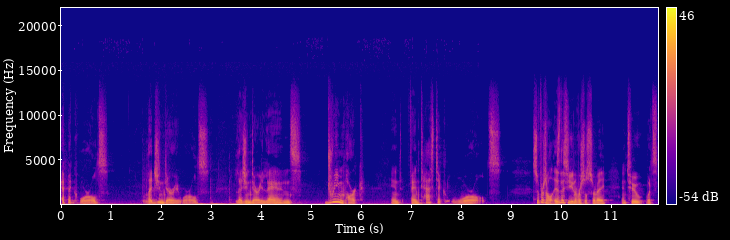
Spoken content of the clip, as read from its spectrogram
Epic Worlds, Legendary Worlds, Legendary Lands, Dream Park, and Fantastic Worlds. So, first of all, is this a universal survey? And two, what's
